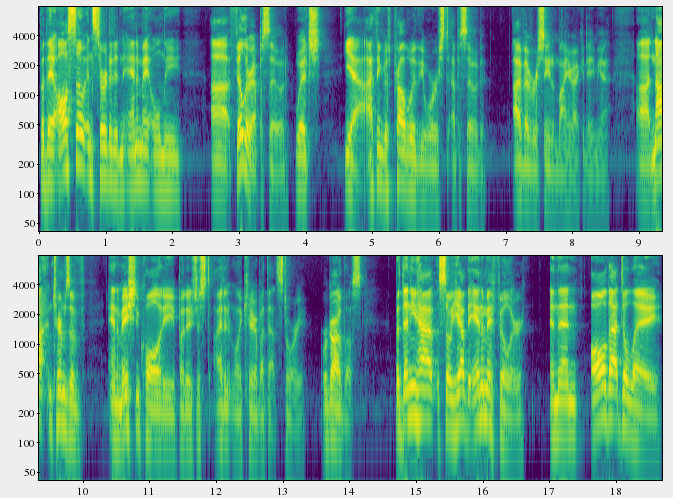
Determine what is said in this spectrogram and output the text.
But they also inserted an anime only uh, filler episode, which, yeah, I think it was probably the worst episode I've ever seen of My Hero Academia. Uh, not in terms of animation quality, but it's just, I didn't really care about that story, regardless. But then you have, so you have the anime filler, and then all that delay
